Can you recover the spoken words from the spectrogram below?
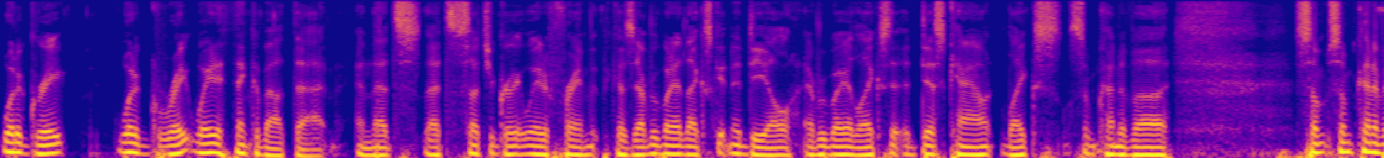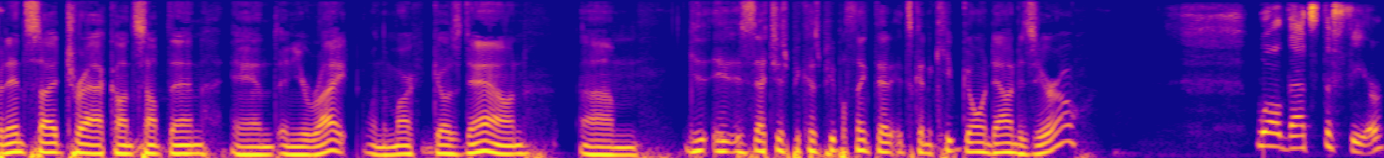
What a great what a great way to think about that. And that's that's such a great way to frame it because everybody likes getting a deal. Everybody likes a discount likes some kind of a some some kind of an inside track on something. And and you're right. When the market goes down um, is that just because people think that it's going to keep going down to zero? Well that's the fear.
